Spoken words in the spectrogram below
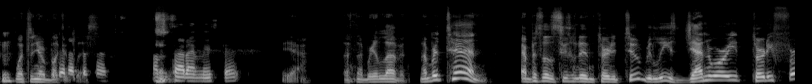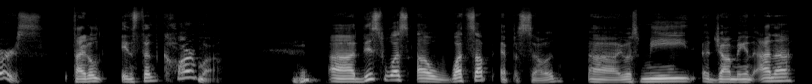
Mhm. What's on your bucket list? I'm sad I missed it. Yeah, that's number eleven. Number ten, episode six hundred and thirty-two, released January thirty-first, titled "Instant Karma." Mhm. Uh, this was a What's Up episode. Uh, it was me, uh, Jiaming, and Ana.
